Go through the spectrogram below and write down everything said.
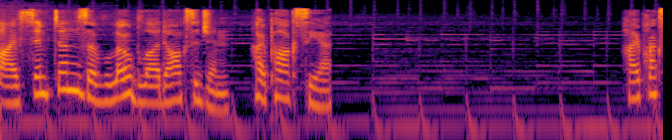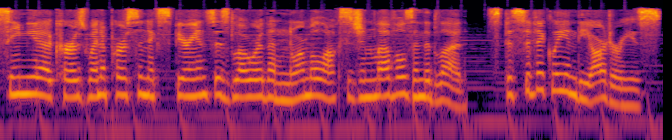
5 Symptoms of Low Blood Oxygen, Hypoxia Hypoxemia occurs when a person experiences lower than normal oxygen levels in the blood, specifically in the arteries.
